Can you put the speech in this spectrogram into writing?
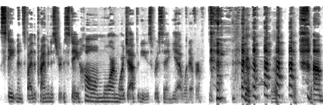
statements by the prime minister to stay home, more and more Japanese were saying, "Yeah, whatever." um,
